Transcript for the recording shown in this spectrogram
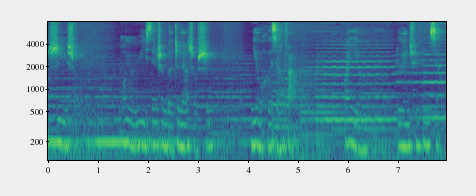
诗一首。黄永玉先生的这两首诗，你有何想法？欢迎留言区分享。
